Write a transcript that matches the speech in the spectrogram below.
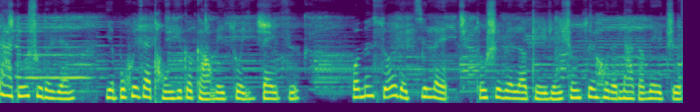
大多数的人也不会在同一个岗位做一辈子。我们所有的积累，都是为了给人生最后的那个位置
